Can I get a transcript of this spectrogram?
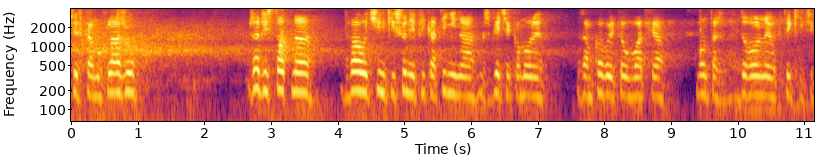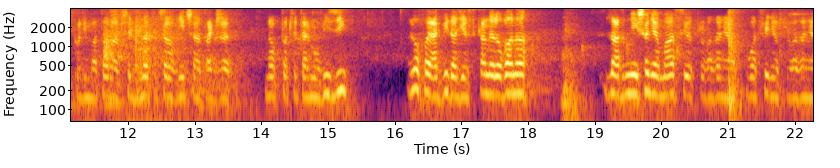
czy w kamuflażu. Rzecz istotna, dwa odcinki szyny Picatinny na grzbiecie komory zamkowej to ułatwia montaż dowolnej optyki, czy kolimatora, czy lunety celownicze, a także nokto czy termowizji. Lufa jak widać jest skanerowana dla zmniejszenia masy i odprowadzenia, ułatwienia odprowadzenia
